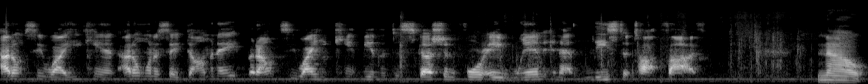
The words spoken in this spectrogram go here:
I don't see why he can't. I don't want to say dominate, but I don't see why he can't be in the discussion for a win and at least a top five. Now,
